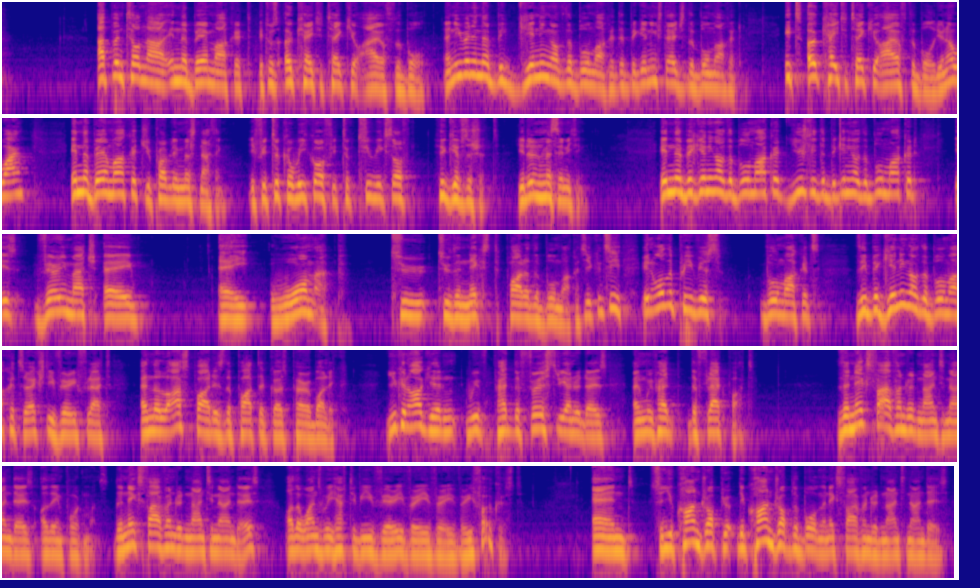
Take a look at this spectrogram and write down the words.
up until now in the bear market, it was okay to take your eye off the ball. And even in the beginning of the bull market, the beginning stage of the bull market, it's okay to take your eye off the ball. You know why? In the bear market, you probably missed nothing. If you took a week off, you took two weeks off, who gives a shit? You didn't miss anything. In the beginning of the bull market, usually the beginning of the bull market is very much a, a warm up to, to the next part of the bull market. So you can see in all the previous bull markets, the beginning of the bull markets are actually very flat and the last part is the part that goes parabolic. You can argue that we've had the first 300 days and we've had the flat part. The next 599 days are the important ones. The next 599 days are the ones where you have to be very, very, very, very focused. And so you can't drop your, you can't drop the ball in the next 599 days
